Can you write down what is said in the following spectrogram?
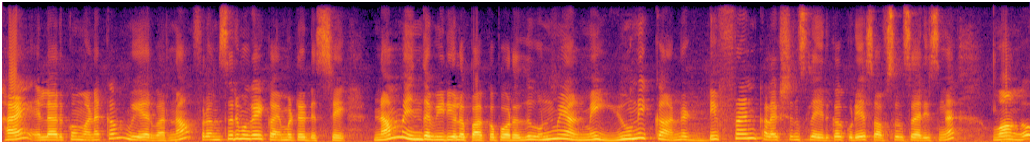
ஹாய் எல்லாருக்கும் வணக்கம். We're Varna from Sirumugai Coimbatore district நம்ம இந்த வீடியோவில் பார்க்க போகிறது உண்மையாலுமே யூனிக்கான டிஃப்ரெண்ட் கலெக்ஷன்ஸில் இருக்கக்கூடிய சாஃப்ட் சில்க் சாரீஸுங்க வாங்க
